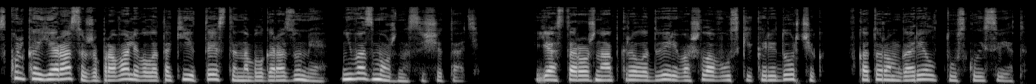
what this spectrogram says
Сколько я раз уже проваливала такие тесты на благоразумие, невозможно сосчитать. Я осторожно открыла дверь и вошла в узкий коридорчик, в котором горел тусклый свет.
